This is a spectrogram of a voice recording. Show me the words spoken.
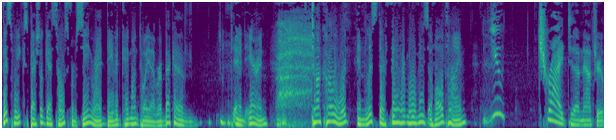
This week, special guest hosts from Seeing Red, David K. Montoya, Rebecca and Aaron, talk Hollywood and list their favorite movies of all time. You tried to announce her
